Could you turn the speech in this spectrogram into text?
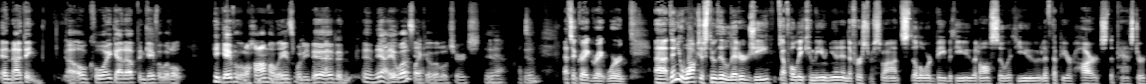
and I think uh, old Coy got up and gave a little he gave a little homily is what he did and, and yeah it was like yeah. a little church. Yeah, yeah, that's, yeah. A, that's, A, great great word. Uh, then you walked us through the liturgy of holy communion and the first response the lord be with you and also with you. Lift up your hearts. The pastor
